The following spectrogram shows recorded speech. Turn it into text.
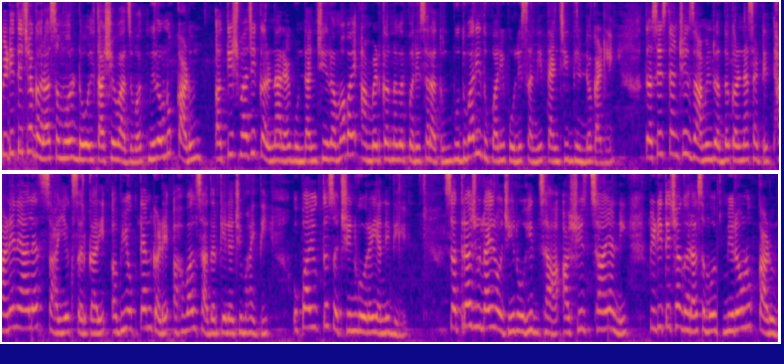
पीडितेच्या घरासमोर ढोल ताशे वाजवत मिरवणूक काढून अतिशबाजी करणाऱ्या गुंडांची रमाबाई आंबेडकर नगर परिसरातून बुधवारी दुपारी पोलिसांनी त्यांची धिंड काढली. तसेच त्यांचे जामीन रद्द करण्यासाठी ठाणे न्यायालयात सहाय्यक सरकारी अभियोक्त्यांकडे अहवाल सादर केल्याची माहिती उपायुक्त सचिन गोरे यांनी दिली. सतरा जुलै रोजी रोहित झा आशिष झा यांनी पीडितेच्या घरासमोर मिरवणूक काढून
